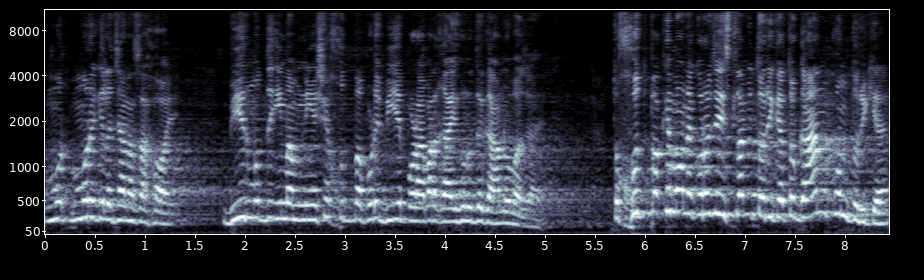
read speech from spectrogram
মর- গেলে জানাজা হয়, বিয়ের মধ্যে ইমাম নিয়ে এসে খুতবা পড়ে বিয়ে পড়া, আবার গায়ে হলুদে গানও বাজায়। তো খুতবাকে মনে করো যে ইসলামী তরিকা, তো গান কোন তরিকা?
